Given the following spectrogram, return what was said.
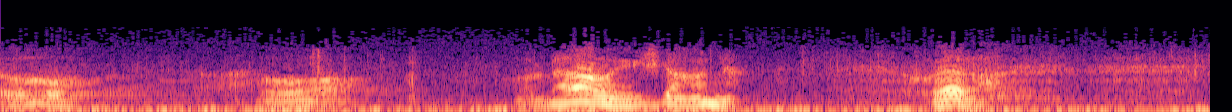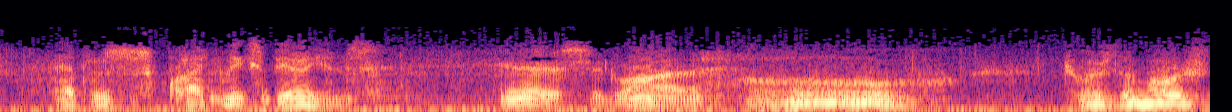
oh. Oh. Well, now he's gone. Well, that was quite an experience. Yes, it was. Oh. It was the most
